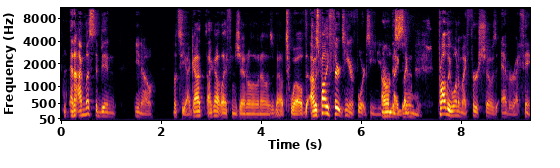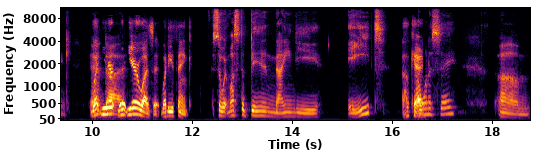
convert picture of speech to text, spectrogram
and I must have been, you know, let's see, I got I got Life in General when I was about twelve. I was probably thirteen or fourteen. You know? Oh my god! Like probably one of my first shows ever. I think. And, what year? Uh, what year was it? What do you think? So it must have been ninety eight. Okay, I want to say. Um,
